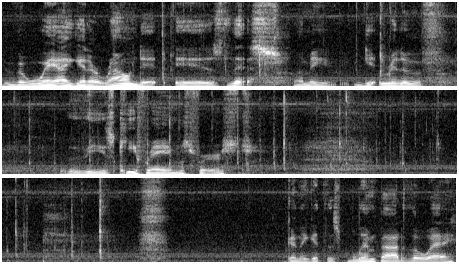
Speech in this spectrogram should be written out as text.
the way I get around it is this. Let me get rid of these keyframes first gonna get this blimp out of the way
